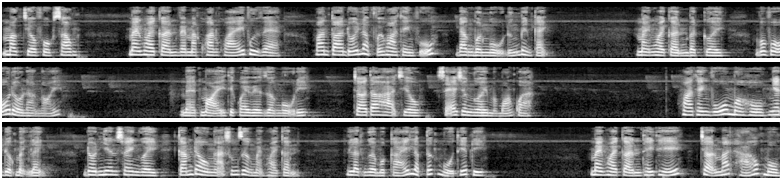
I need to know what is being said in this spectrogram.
Mặc chiều phục xong, Mạnh Hoài Cận về mặt khoan khoái vui vẻ, hoàn toàn đối lập với Hoa Thành Vũ đang buồn ngủ đứng bên cạnh. Mạnh Hoài Cận bật cười, vỗ vỗ đầu nàng nói: "Mệt mỏi thì quay về giường ngủ đi, chờ tao hạ chiều sẽ cho người một món quà." Hoa Thành Vũ mơ hồ nghe được mệnh lệnh, đột nhiên xoay người, cắm đầu ngã xuống giường Mạnh Hoài Cận, lật người một cái lập tức ngủ thiếp đi. Mạnh Hoài Cận thấy thế, trợn mắt há hốc mồm,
